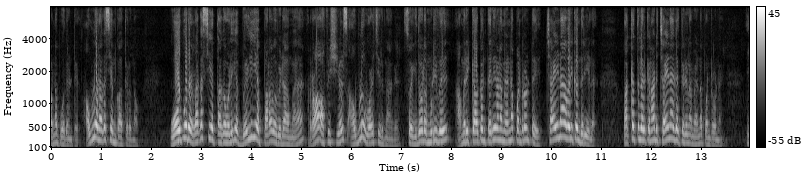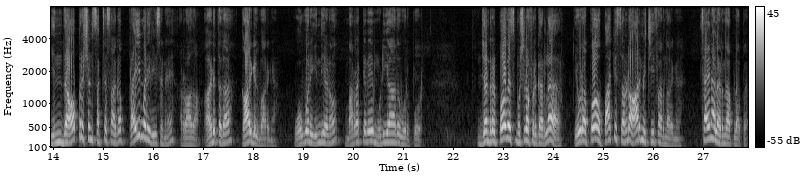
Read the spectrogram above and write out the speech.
பண்ண போதுன்ட்டு அவ்வளோ ரகசியம் காத்திருந்தோம். ஒவ்வொரு ரகசிய தகவலையும் வெளியே பரவ விடாமல் ரா அஃபிஷியல்ஸ் அவ்வளோ உழைச்சிருந்தாங்க. ஸோ இதோட முடிவு அமெரிக்காவுக்கும் தெரியல நம்ம என்ன பண்ணுறோன்ட்டு சைனா வரைக்கும் தெரியல. பக்கத்தில் இருக்க நாடு சைனாவுக்கு தெரியல நம்ம என்ன பண்ணுறோன்னு இந்த ஆப்ரேஷன் சக்ஸஸ் ஆக பிரைமரி ரீசனு ரா தான். அடுத்ததாக கார்கில் வாருங்க ஒவ்வொரு இந்தியனும் மறக்கவே முடியாத ஒரு போர். ஜென்ரல் பர்வேஸ் முஷரஃப் இருக்கார்ல இவர் பாகிஸ்தானோட ஆர்மி சீஃபாக இருந்தாருங்க. சைனாவில் இருந்தாப்புல அப்போ.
